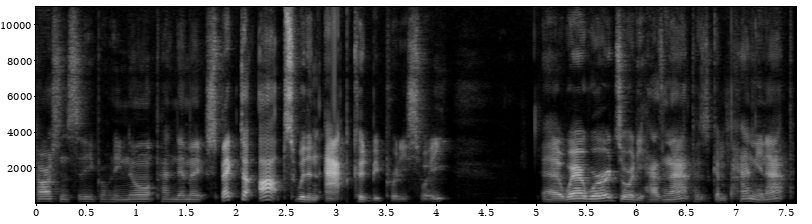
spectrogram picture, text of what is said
Carson City, probably not. Pandemic. Spectre Ops with an app could be pretty sweet. Uh, Werewords already has an app, it's a companion app.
